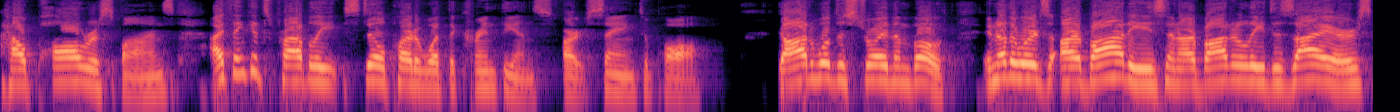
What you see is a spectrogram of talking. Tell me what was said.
how Paul responds, I think it's probably still part of what the Corinthians are saying to Paul. God will destroy them both. In other words, our bodies and our bodily desires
